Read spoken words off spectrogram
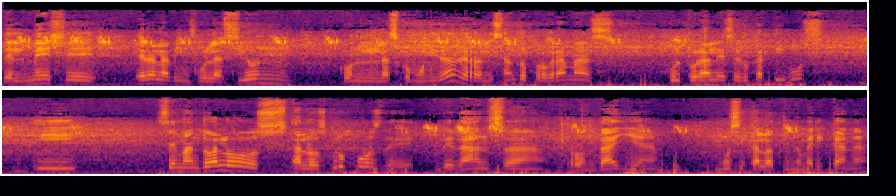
del MESE era la vinculación con las comunidades, realizando programas culturales educativos y se mandó a los, a los grupos de, de danza, rondalla, música latinoamericana,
